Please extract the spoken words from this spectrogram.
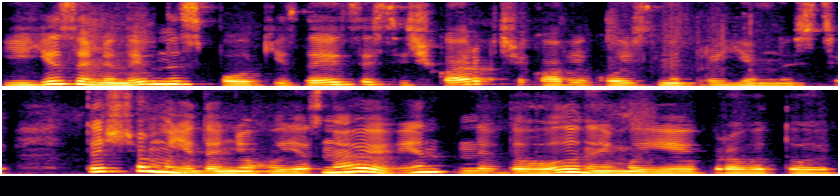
Її замінив неспокій. Здається, січкарик чекав якоїсь неприємності. Та що мені до нього? Я знаю, він невдоволений моєю правотою,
